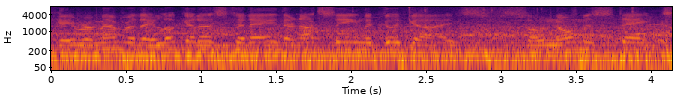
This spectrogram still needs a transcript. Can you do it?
Okay, remember, they look at us today, they're not seeing the good guys. So no mistakes.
